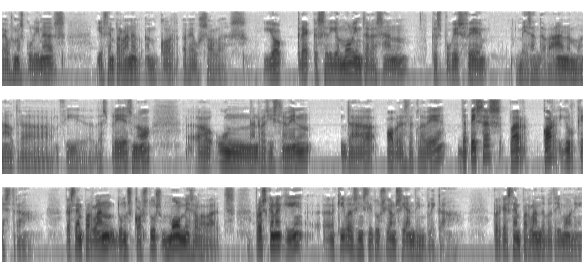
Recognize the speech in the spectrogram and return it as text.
veus masculines i estem parlant amb cor a veus soles. Jo crec que seria molt interessant que es pogués fer més endavant, amb un altre, en fi, després, no?, eh, un enregistrament d'obres de claver, de peces per cor i orquestra, que estem parlant d'uns costos molt més elevats. Però és que en aquí, aquí les institucions s'hi han d'implicar, perquè estem parlant de patrimoni,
